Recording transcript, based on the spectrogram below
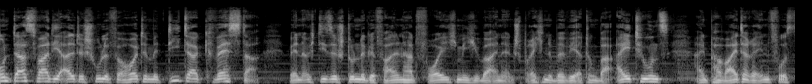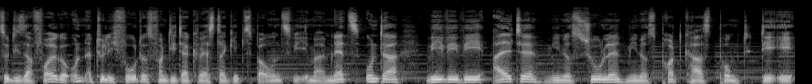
Und das war die alte Schule für heute mit Dieter Quester. Wenn euch diese Stunde gefallen hat, freue ich mich über eine entsprechende Bewertung bei iTunes. Ein paar weitere Infos zu dieser Folge und natürlich Fotos von Dieter Quester gibt's bei uns wie immer im Netz unter www.alte-schule-podcast.de.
